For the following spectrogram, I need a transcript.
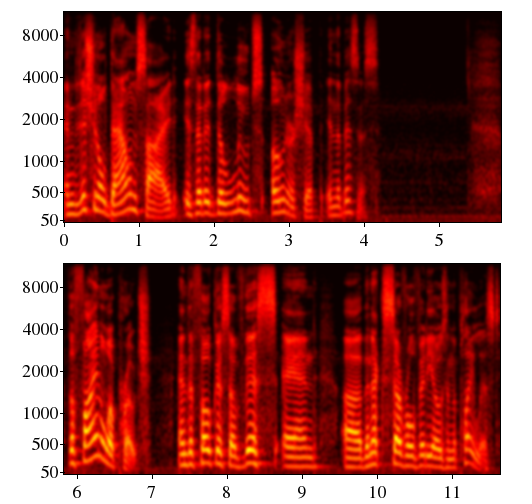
An additional downside is that it dilutes ownership in the business. The final approach and the focus of this and uh, the next several videos in the playlist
